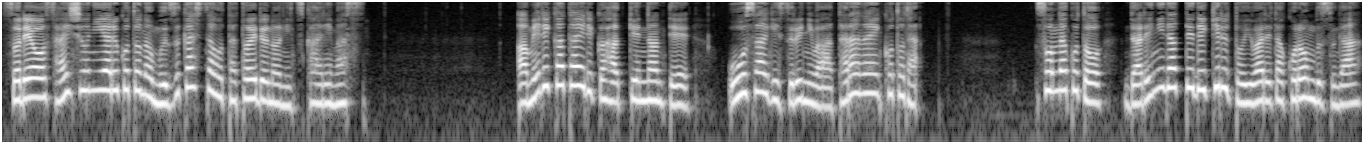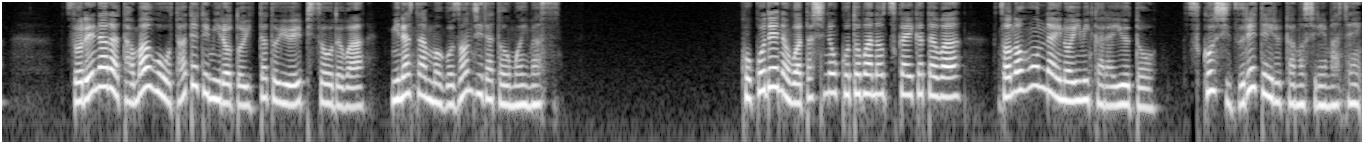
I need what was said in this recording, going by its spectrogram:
それを最初にやることの難しさを例えるのに使われます。アメリカ大陸発見なんて大騒ぎするには当たらないことだ。そんなこと誰にだってできると言われたコロンブスが、それなら卵を立ててみろと言ったというエピソードは皆さんもご存知だと思います。ここでの私の言葉の使い方は、その本来の意味から言うと少しずれているかもしれません。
